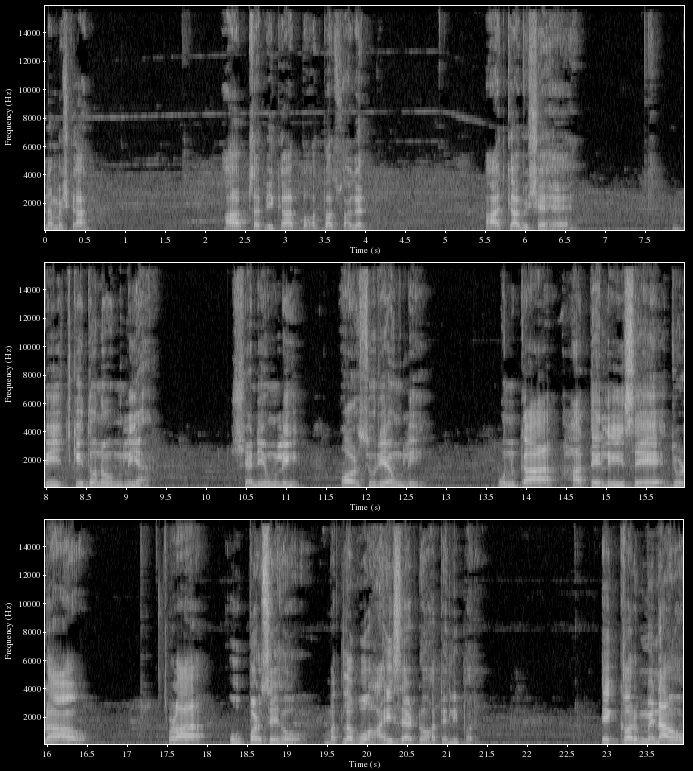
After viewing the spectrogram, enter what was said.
नमस्कार। आप सभी का बहुत बहुत स्वागत। आज का विषय है बीच की दोनों उंगलियाँ, शनि उंगली और सूर्य उंगली। उनका हथेली से जुड़ाव थोड़ा ऊपर से हो मतलब वो हाई सेट हो हथेली पर। एक कर्म में ना हो,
